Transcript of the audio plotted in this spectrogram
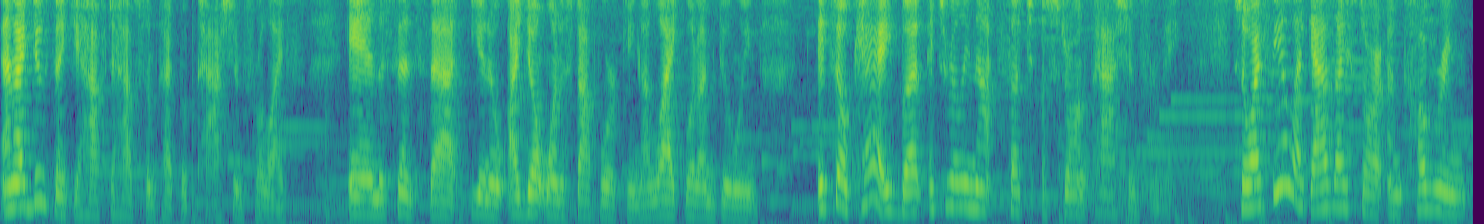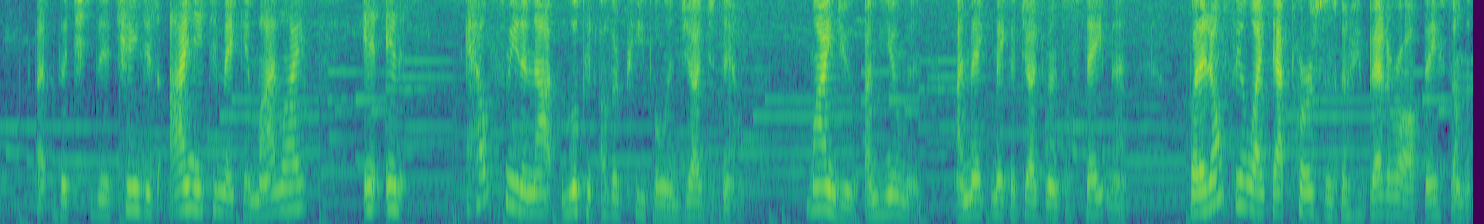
And I do think you have to have some type of passion for life in the sense that, you know, I don't want to stop working. I like what I'm doing. It's okay, but it's really not such a strong passion for me. So I feel like as I start uncovering uh, the, the changes I need to make in my life, it, it helps me to not look at other people and judge them. Mind you, I'm human. I make make a judgmental statement, but I don't feel like that person's going to be better off based on the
